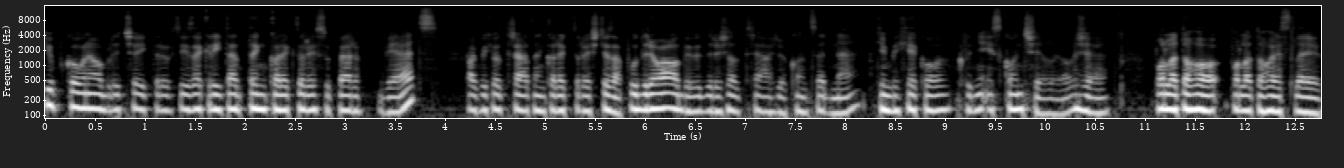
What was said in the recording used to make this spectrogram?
tubkou na obličeji, kterou chceš zakrýt ten korektor je super věc, pak bych ho třeba ten korektor ještě zapudroval, aby vydržel třeba až do konce dne. Tím bych jako klidně i skončil, jo? že podle toho, podle toho, jestli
